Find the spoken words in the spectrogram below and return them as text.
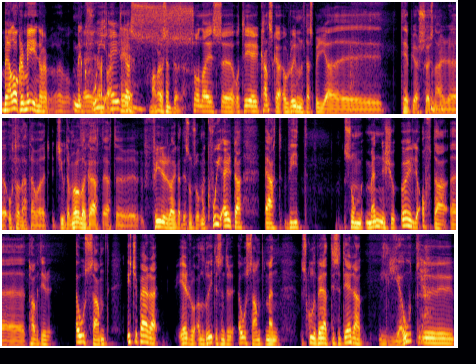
men han åker med inn, okay, men hvor er det så leis, og det er kanskje rymelt å spyrja til det björs så snar utan at det var givet av möjliga at, att fire røyga det som så. Men hvor er det at vi som mennesker øyelig ofta uh, tar vi til osamt inte bara är det alltid det inte osamt men skulle vara att decidera ljot uh,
